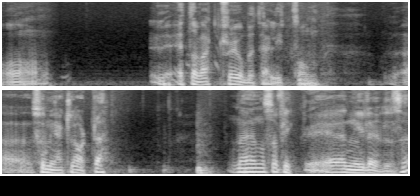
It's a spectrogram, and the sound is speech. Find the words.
Og etter hvert så jobbet jeg litt sånn så som jeg klarte. Men så fikk vi en ny ledelse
